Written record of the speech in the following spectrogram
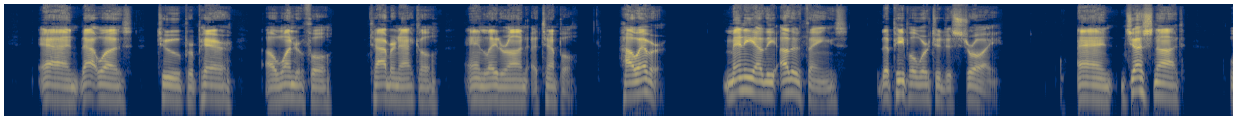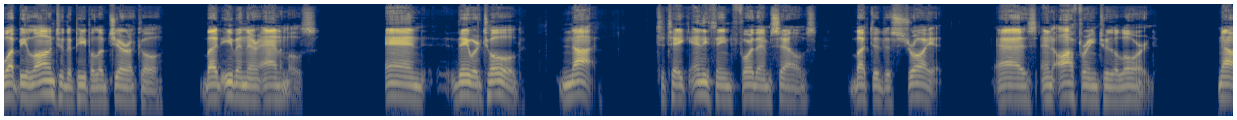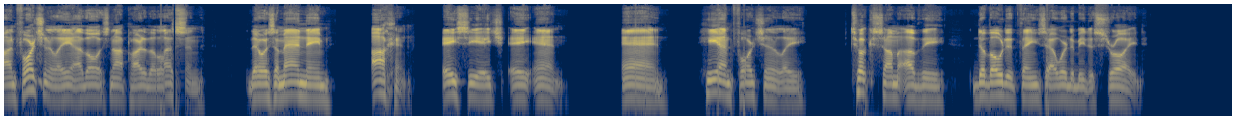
And that was to prepare a wonderful tabernacle and later on a temple. However, many of the other things the people were to destroy, and just not what belonged to the people of Jericho, but even their animals. And they were told not to take anything for themselves, but to destroy it as an offering to the Lord. Now, unfortunately, although it's not part of the lesson, there was a man named Achan, A C H A N, and he unfortunately took some of the devoted things that were to be destroyed.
